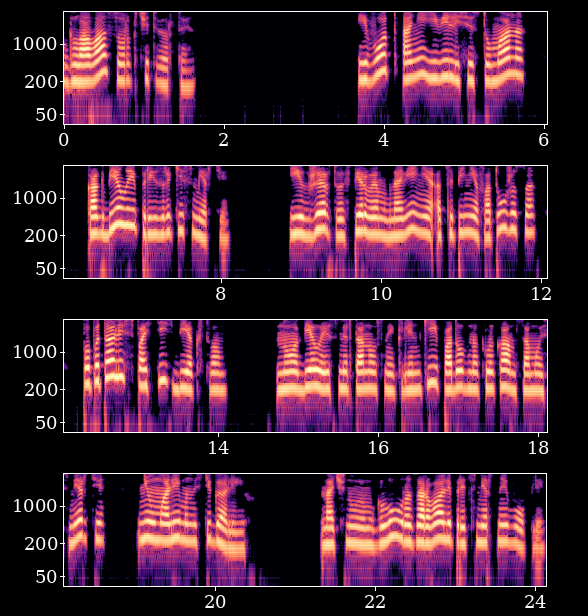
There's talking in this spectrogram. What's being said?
Глава 44 И вот они явились из тумана, как белые призраки смерти. Их жертвы в первое мгновение, оцепенев от ужаса, попытались спастись бегством, но белые смертоносные клинки, подобно клыкам самой смерти, неумолимо настигали их. Ночную мглу разорвали предсмертные вопли.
